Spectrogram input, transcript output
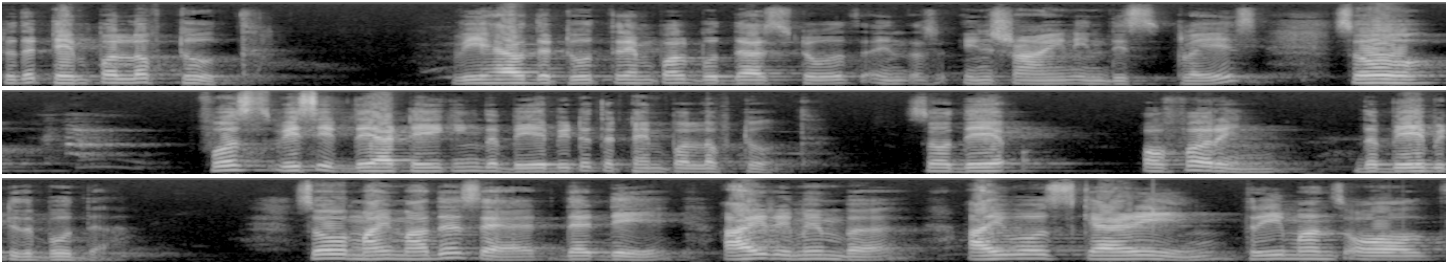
to the temple of tooth. We have the tooth temple, Buddha's tooth in the enshrined in this place. So first visit they are taking the baby to the temple of tooth. So they offering the baby to the Buddha. So my mother said that day, I remember I was carrying three months old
